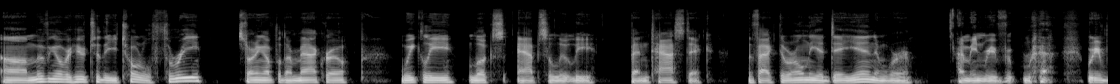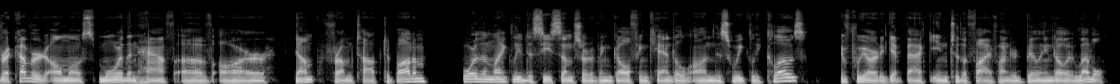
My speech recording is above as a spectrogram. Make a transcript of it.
Um, moving over here to the total three, starting off with our macro. Weekly looks absolutely fantastic. The fact that we're only a day in and we're, I mean, we've we've recovered almost more than half of our dump from top to bottom. More than likely to see some sort of engulfing candle on this weekly close if we are to get back into the $500 billion level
